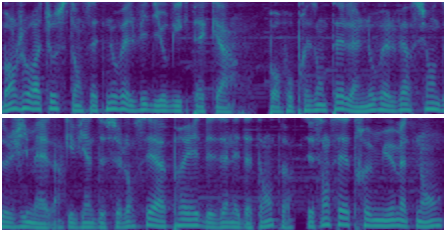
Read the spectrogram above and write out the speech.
Bonjour à tous dans cette nouvelle vidéo GeekTech pour vous présenter la nouvelle version de Gmail qui vient de se lancer après des années d'attente. C'est censé être mieux maintenant,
